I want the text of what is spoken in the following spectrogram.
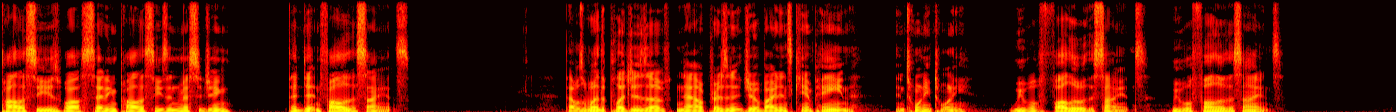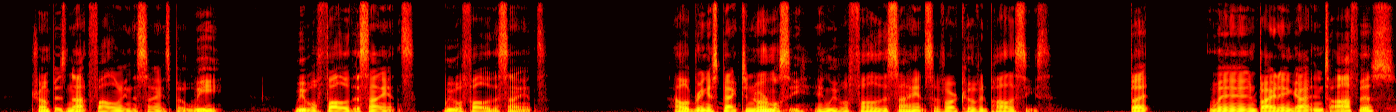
policies while setting policies and messaging that didn't follow the science. That was one of the pledges of now President Joe Biden's campaign in 2020. We will follow the science. We will follow the science. Trump is not following the science, but we, we will follow the science. We will follow the science. I will bring us back to normalcy and we will follow the science of our COVID policies. But when Biden got into office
